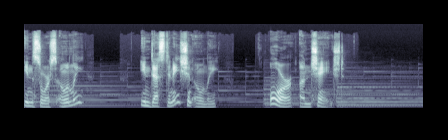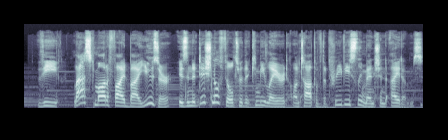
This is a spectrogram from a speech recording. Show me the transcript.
in source only, in destination only, or unchanged. The last modified by user is an additional filter that can be layered on top of the previously mentioned items.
